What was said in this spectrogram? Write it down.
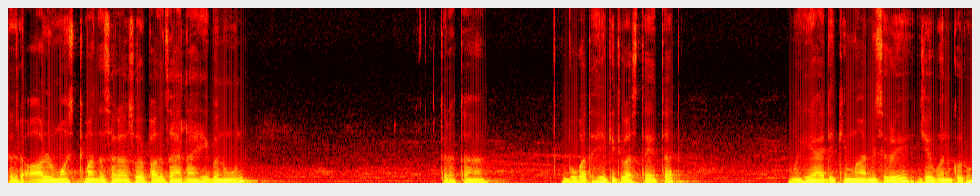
तर ऑलमोस्ट माझा सगळा स्वयंपाक झाला आहे बनवून. तर आता बघू आता हे किती वाजता येतात. मग हे आले की मग आम्ही सगळे जेवण करू.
